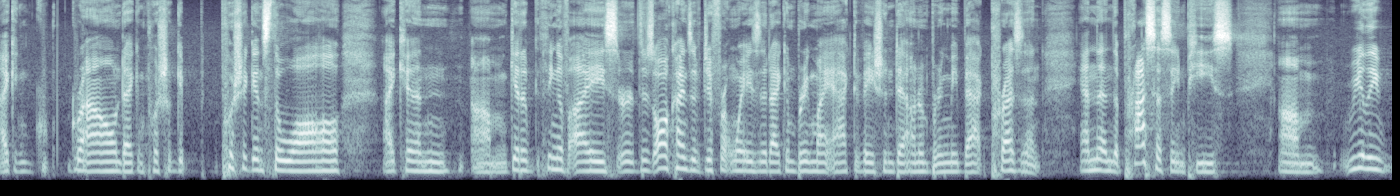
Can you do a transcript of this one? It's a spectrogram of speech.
i can gr- ground i can push get push against the wall. I can um, get a thing of ice, or there's all kinds of different ways that I can bring my activation down and bring me back present. And then the processing piece, um, really,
